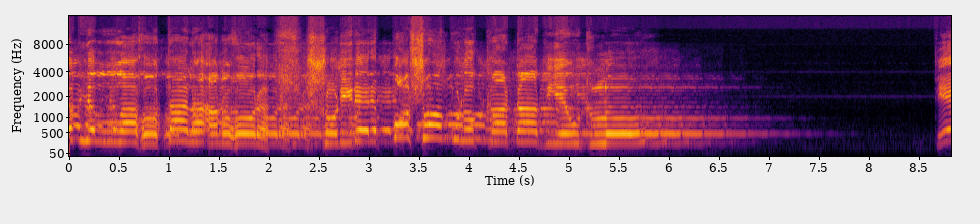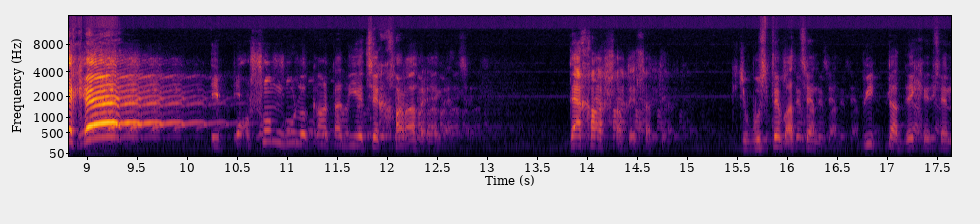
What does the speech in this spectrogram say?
রাদিয়াল্লাহু তাআলা আনহুর শরীরের পশমগুলো কাঁটা দিয়ে উঠল। দেখে এই পশমগুলো কাঁটা দিয়েছে, খাড়া হয়ে গেছে। দেখার সাথে সাথে। কিছু বুঝতে পারছেন? পিঠটা দেখেছেন?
